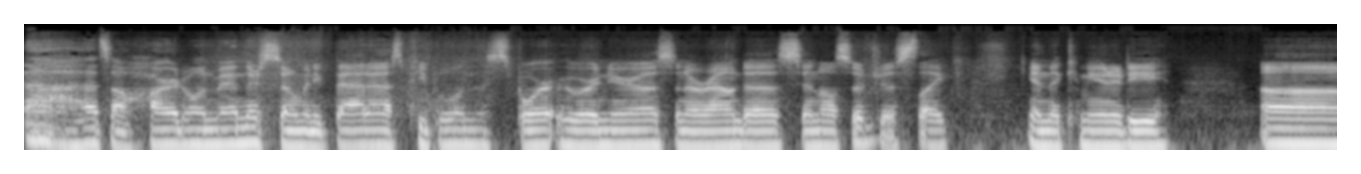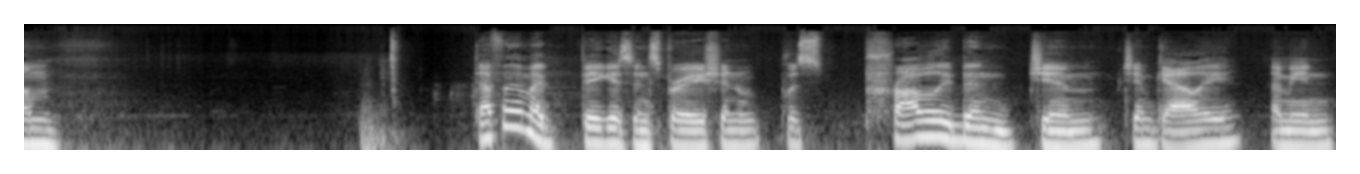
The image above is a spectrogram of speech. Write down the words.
Ah, that's a hard one, man. There's so many badass people in the sport who are near us and around us, and also just like in the community. Um, definitely my biggest inspiration was probably been Jim, Jim Galley. I mean,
